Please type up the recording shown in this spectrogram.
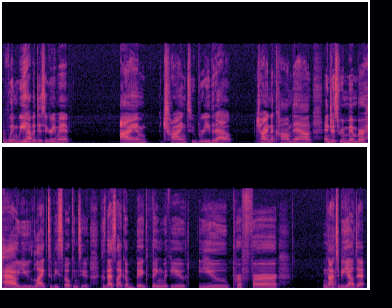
when we have a disagreement, I am trying to breathe it out, trying to calm down, and just remember how you like to be spoken to. Because that's like a big thing with you. You prefer not to be yelled at.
